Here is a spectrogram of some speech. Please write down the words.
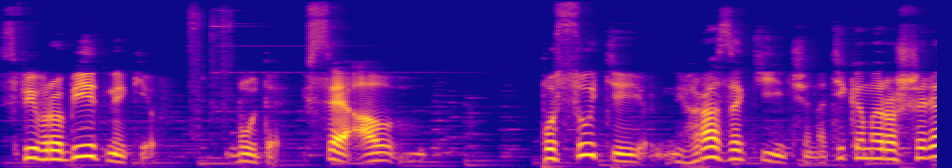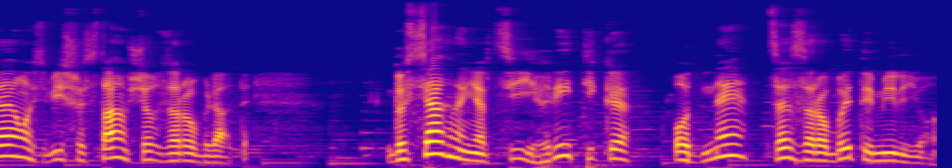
співробітників буде. Все, а по суті, гра закінчена. Тільки ми розширяємось, більше ставимо, щоб заробляти. Досягнення в цій грі тільки одне це заробити мільйон.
